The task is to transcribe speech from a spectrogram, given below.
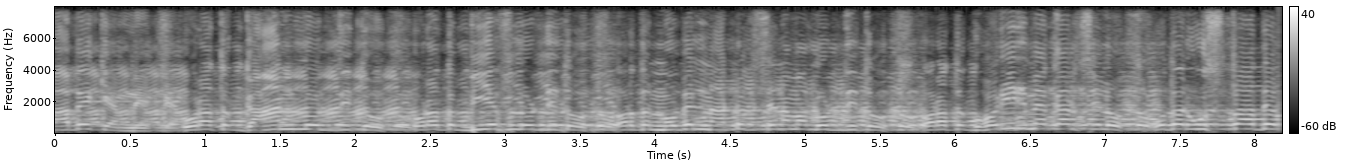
পাবে কেমনে? ওরা তো গান লোড দিত। ওরা তো বিএফ লোড দিত, ওরা তো নোবেল নাটক সিনেমা লোড দিত, ওরা তো ঘড়ির মেকার ছিল, ওদের উস্তাদের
